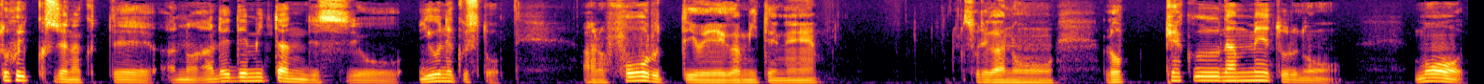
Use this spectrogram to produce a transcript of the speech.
トフリックスじゃなくて、あの、あれで見たんですよ。UNEXT。あの、フォールっていう映画見てね、それがあの、600何メートルの、もう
